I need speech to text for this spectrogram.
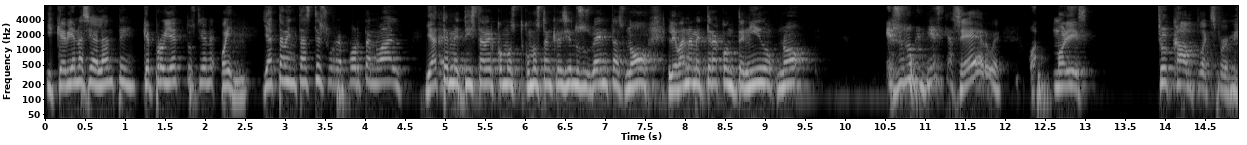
¿Y qué viene hacia adelante? ¿Qué proyectos tiene? Oye, ya te aventaste su reporte anual. Ya te metiste a ver cómo, cómo están creciendo sus ventas. No, le van a meter a contenido. No. Eso es lo que tienes que hacer, güey. Maurice, too complex for me.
